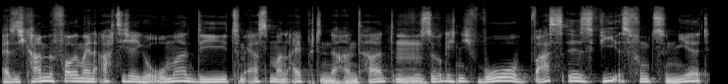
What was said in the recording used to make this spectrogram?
also ich kam mir vor wie meine 80-jährige Oma, die zum ersten Mal ein iPad in der Hand hat. Mhm. Ich wusste wirklich nicht, wo, was ist, wie es funktioniert.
